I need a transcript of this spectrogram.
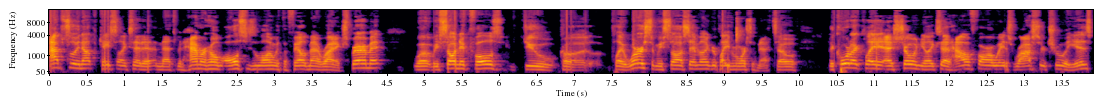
Absolutely not the case, like I said, and that's been hammered home all season long with the failed Matt Ryan experiment. Well, we saw Nick Foles do play worse, and we saw Sam Ehlinger play even worse than that. So the quarterback play has shown you, like I said, how far away this roster truly is,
